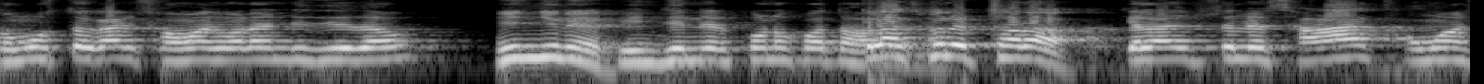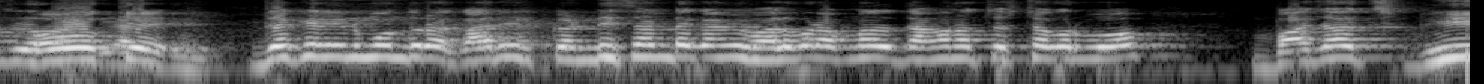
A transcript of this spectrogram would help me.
সমস্ত গাড়ি ছ মাস ওয়ারেন্টি দিয়ে দাও। ইঞ্জিনের? ইঞ্জিনের কোনো কথা হবে ক্লাস প্লেট ছাড়া? ক্লাস প্লেট ছাড়া ছ মাস warranty ওকে দেখে নিন বন্ধুরা গাড়ির কন্ডিশনটাকে আমি ভালো করে আপনাদের দেখানোর চেষ্টা করব। বাজাজ ভি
